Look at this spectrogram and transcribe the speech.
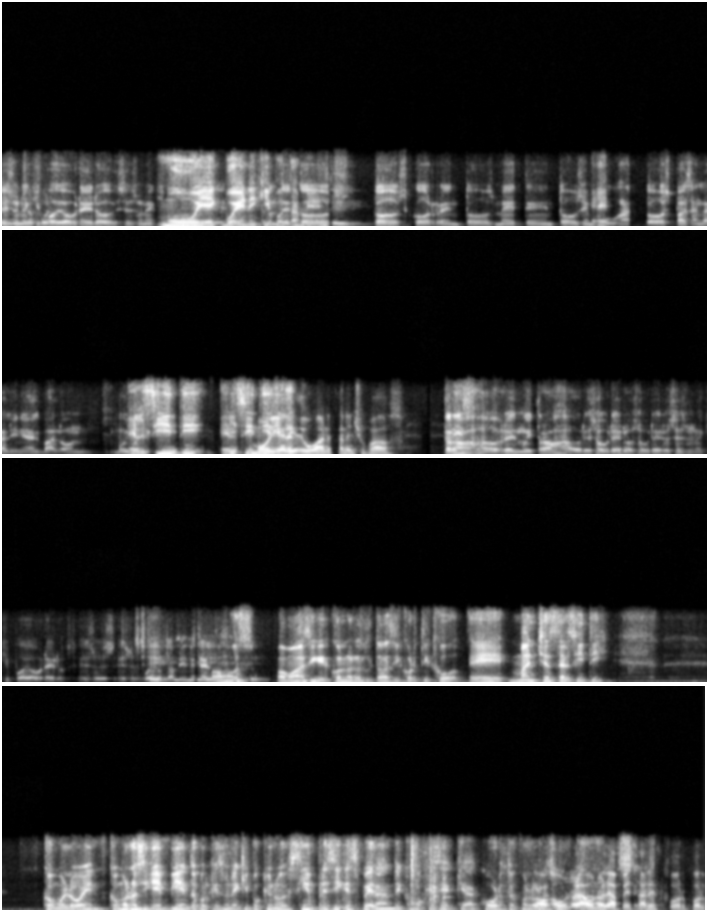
es un equipo de obreros, es un equipo muy buen equipo también. Todos, corren, todos meten, todos eh, empujan, todos pasan la línea del balón. el City, el City Muriel y Dubán están enchufados. Trabajadores, muy trabajadores, obreros, obreros, es un equipo de obreros. Eso es, eso es bueno también en el vamos, vamos a seguir con los resultados así cortico. Eh, Manchester City ¿Cómo lo ven? ¿Cómo lo siguen viendo? Porque es un equipo que uno siempre sigue esperando y como que se queda corto con los resultados. A uno, le va a pensar es por, por,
